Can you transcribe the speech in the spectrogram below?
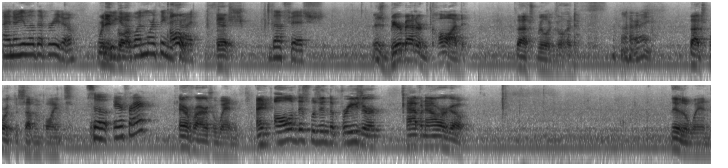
I know you love that burrito. What do you you got got? one more thing to Oh, try. fish. The fish. This beer battered cod. That's really good. All right. That's worth the seven points. So air fryer. Air fryer's a win. And all of this was in the freezer half an hour ago. There's a win.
